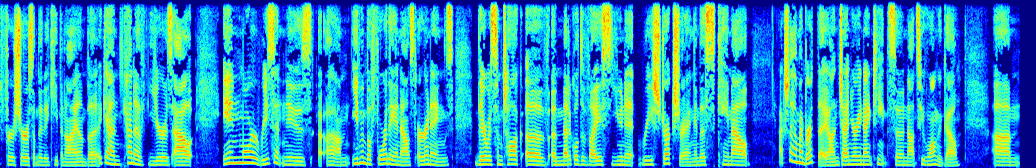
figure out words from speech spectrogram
for sure something to keep an eye on. But again, kind of years out. In more recent news, um, even before they announced earnings, there was some talk of a medical device unit restructuring. And this came out actually on my birthday on January 19th, so not too long ago. Um,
